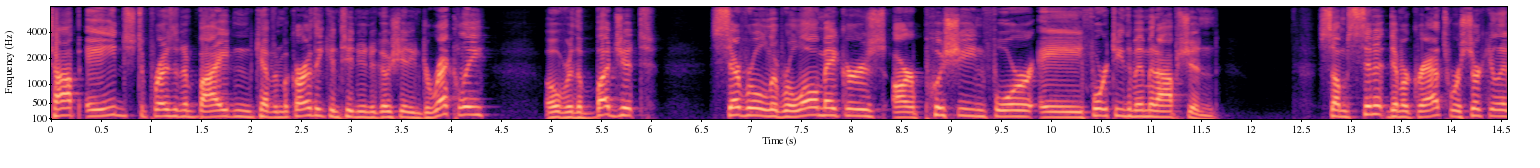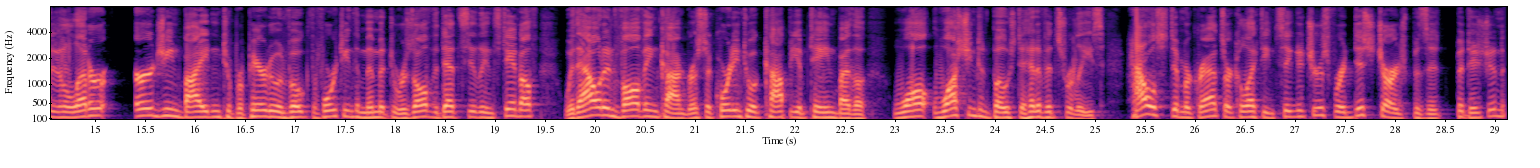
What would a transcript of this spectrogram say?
Top aides to President Biden, Kevin McCarthy, continue negotiating directly over the budget. Several liberal lawmakers are pushing for a 14th Amendment option. Some Senate Democrats were circulating a letter urging Biden to prepare to invoke the 14th Amendment to resolve the debt ceiling standoff without involving Congress, according to a copy obtained by the Washington Post ahead of its release. House Democrats are collecting signatures for a discharge petition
